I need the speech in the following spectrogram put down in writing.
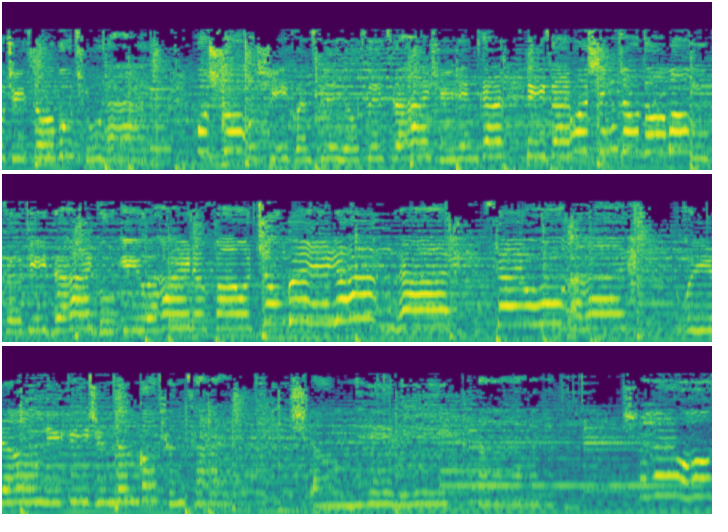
浸在过去走不出来。我说我喜欢自由自在，去掩盖你在我心中多么无可替代。不意外的话，我终归人海，再无爱会让你一直能够存在，想你离开。是我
